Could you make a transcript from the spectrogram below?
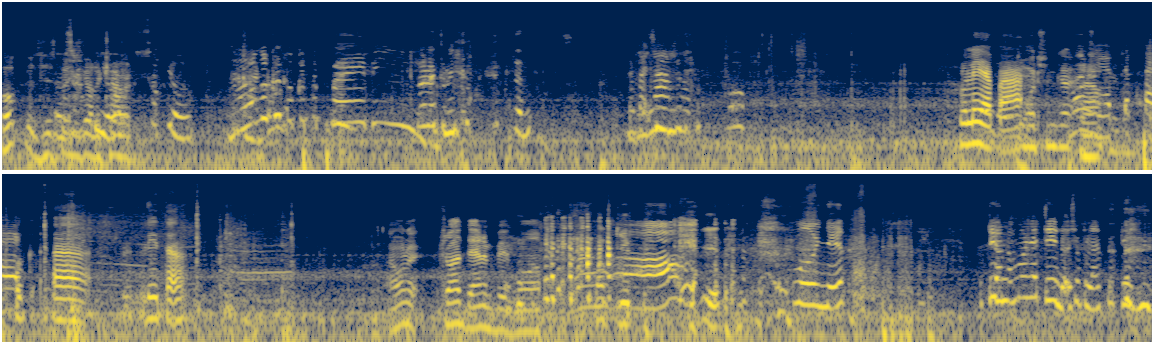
Oh, there's just been got a carrot. Sapio. Oh, look at look at the baby. Mana tuh? Sampai nangis. Boleh ya pak? Uh, little. I want to drive down a bit more. Monyet. Gede anak monyet deh, nggak sebelah gede.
